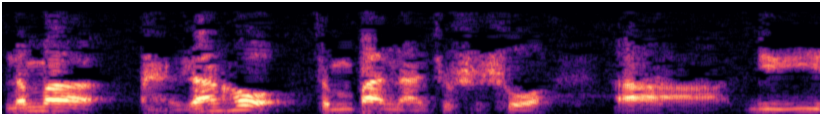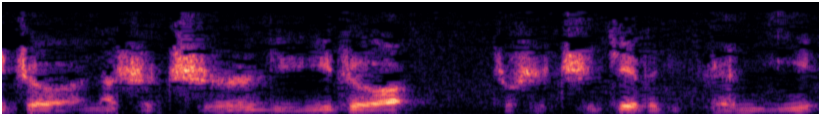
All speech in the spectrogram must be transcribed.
那么 然后怎么办呢？就是说啊，履者那是持履者，就是持戒的你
